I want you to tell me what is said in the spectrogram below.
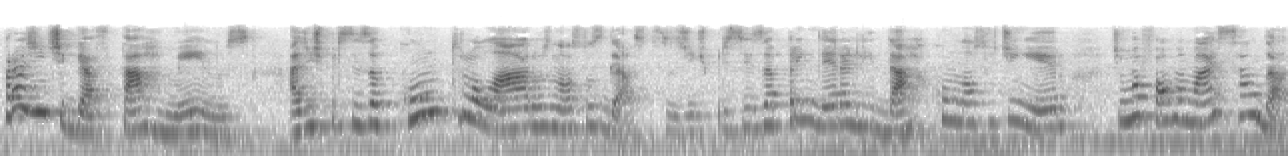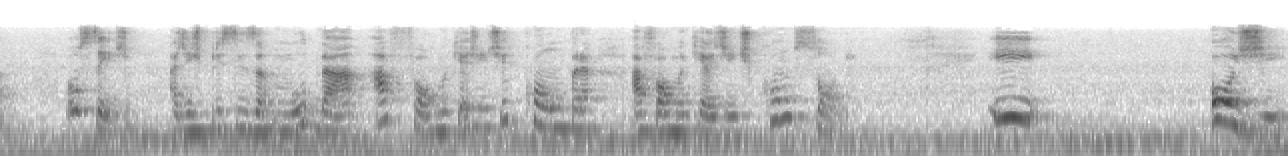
Para a gente gastar menos, a gente precisa controlar os nossos gastos. A gente precisa aprender a lidar com o nosso dinheiro de uma forma mais saudável. Ou seja, a gente precisa mudar a forma que a gente compra, a forma que a gente consome. E hoje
